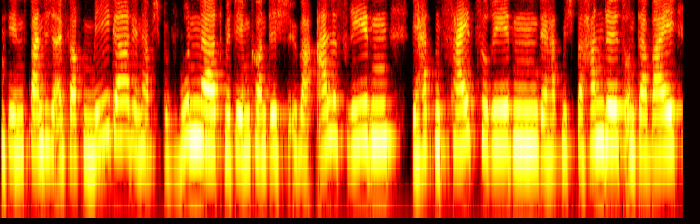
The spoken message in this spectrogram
Den fand ich einfach mega, den habe ich bewundert, mit dem konnte ich über alles reden. Wir hatten Zeit zu reden, der hat mich behandelt und dabei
